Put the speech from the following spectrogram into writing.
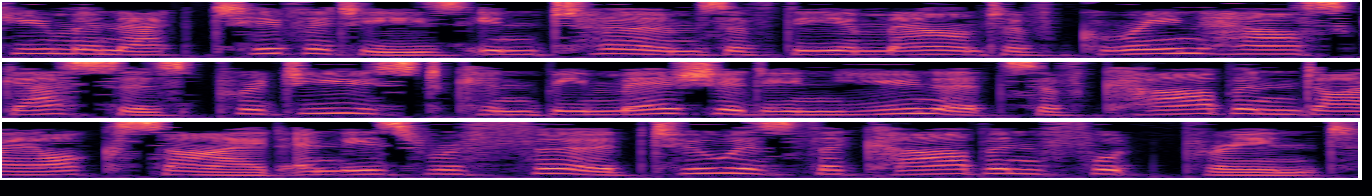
human activities in terms of the amount of greenhouse gases produced can be measured in units of carbon dioxide and is referred to as the carbon footprint.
